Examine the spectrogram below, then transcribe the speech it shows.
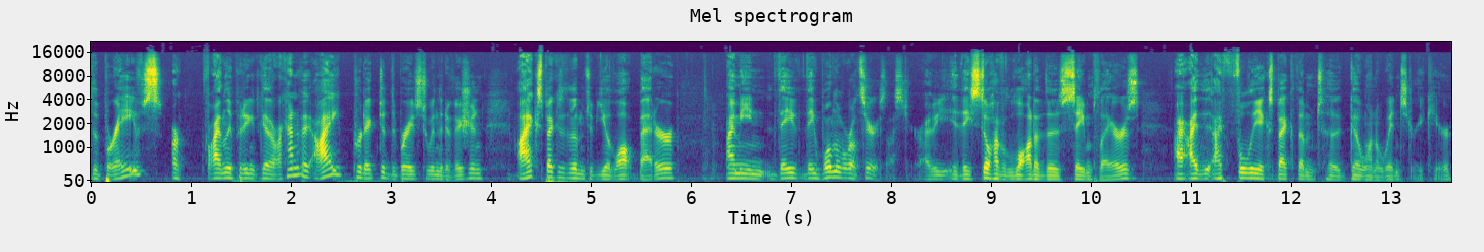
the Braves are finally putting it together. I kind of I predicted the Braves to win the division. I expected them to be a lot better. I mean they they won the World Series last year. I mean they still have a lot of those same players. I I, I fully expect them to go on a win streak here.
